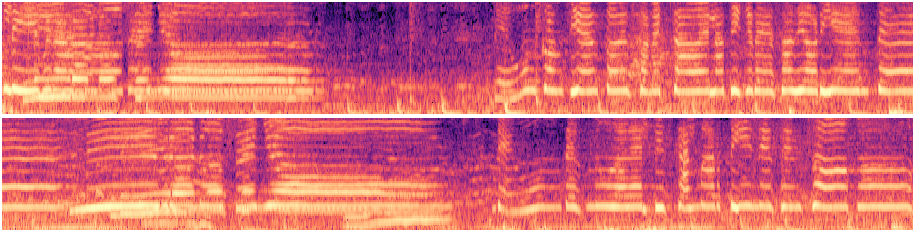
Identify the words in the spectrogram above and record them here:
Líbranos, Señor. De un concierto desconectado de la Tigresa de Oriente. Líbranos, Señor. Fiscal Martínez en Soho.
